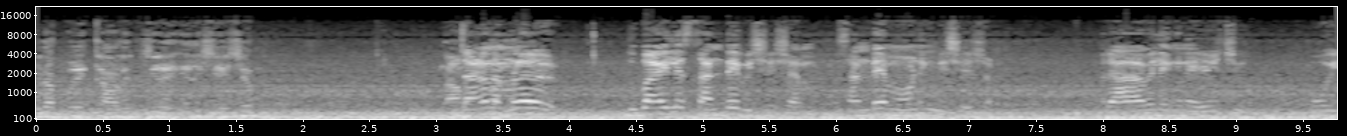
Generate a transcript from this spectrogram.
അവിടെ പോയി കളിച്ച് കഴിഞ്ഞതിന് ശേഷം ഇതാണ് നമ്മൾ ദുബായിലെ സൺഡേ വിശേഷം. സൺഡേ മോർണിംഗ് വിശേഷം. രാവിലെ ഇങ്ങനെ എഴിച്ചു പോയി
